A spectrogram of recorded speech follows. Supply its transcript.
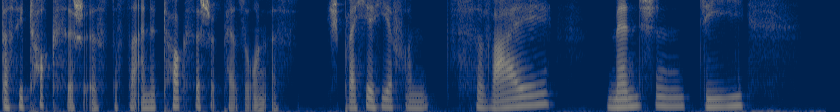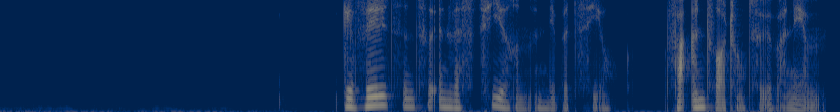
dass sie toxisch ist, dass da eine toxische Person ist. Ich spreche hier von zwei Menschen, die gewillt sind zu investieren in die Beziehung, Verantwortung zu übernehmen.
